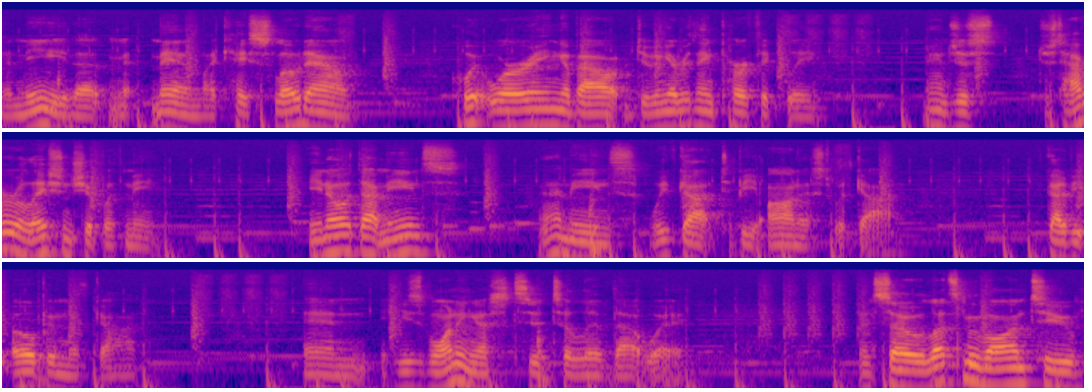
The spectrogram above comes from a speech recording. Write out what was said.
and me that, man, like, hey, slow down. Quit worrying about doing everything perfectly. Man, just just have a relationship with me. You know what that means? That means we've got to be honest with God. We've got to be open with God. And He's wanting us to, to live that way. And so let's move on to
